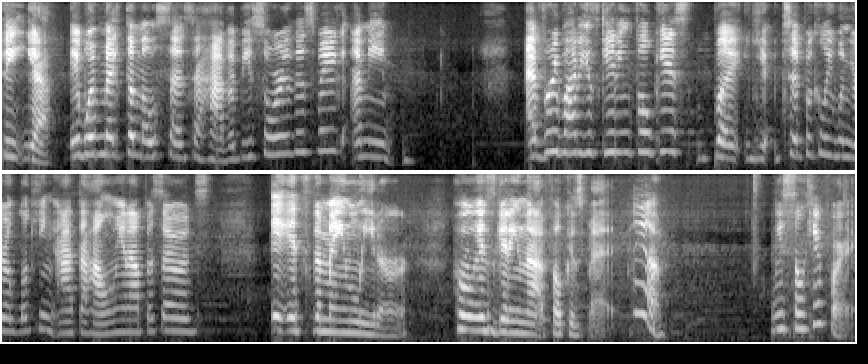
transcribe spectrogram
See, yeah, it would make the most sense to have it be Sora this week. I mean, everybody's getting focused, but typically when you're looking at the Halloween episodes, it's the main leader who is getting that focus bet. Yeah, we still here for it.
